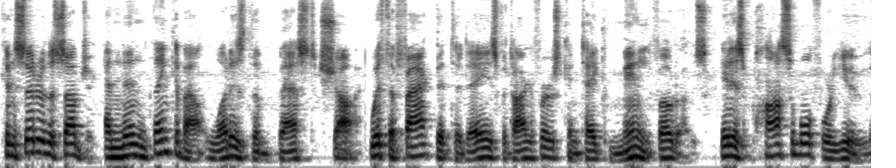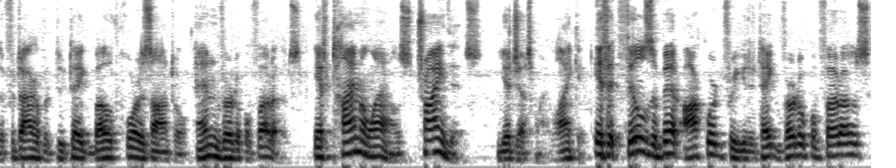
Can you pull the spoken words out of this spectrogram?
Consider the subject and then think about what is the best shot. With the fact that today's photographers can take many photos, it is possible for you, the photographer, to take both horizontal and vertical photos. If time allows, try this. You just might like it. If it feels a bit awkward for you to take vertical photos,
